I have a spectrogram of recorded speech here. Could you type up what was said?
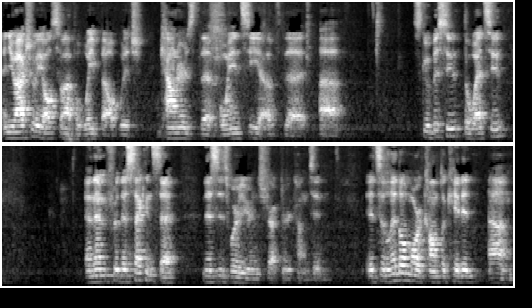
and you actually also have a weight belt which counters the buoyancy of the uh, scuba suit, the wetsuit. And then for the second set, this is where your instructor comes in. It's a little more complicated um,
